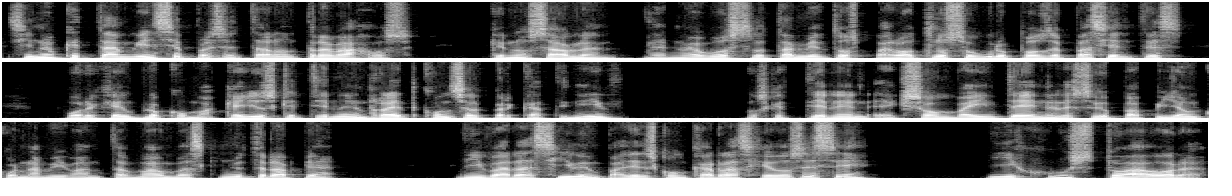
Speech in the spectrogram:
sino que también se presentaron trabajos que nos hablan de nuevos tratamientos para otros subgrupos de pacientes, por ejemplo, como aquellos que tienen red con selpercatinib, los que tienen exon 20 en el estudio papillón con amivantamab más quimioterapia, divarasib en pacientes con carras G2S, y justo ahora,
